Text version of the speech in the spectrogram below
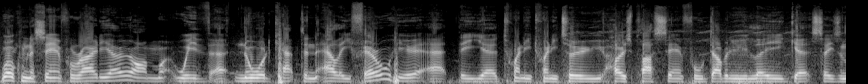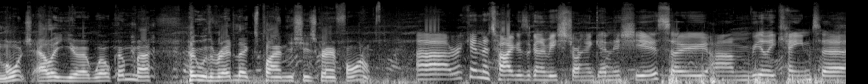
Welcome to SANFL Radio. I'm with uh, Norwood captain Ali Farrell here at the uh, 2022 Host Plus SANFL W League uh, season launch. Ali, welcome. Uh, who will the Redlegs play in this year's grand final? Uh, I reckon the Tigers are going to be strong again this year, so I'm really keen to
